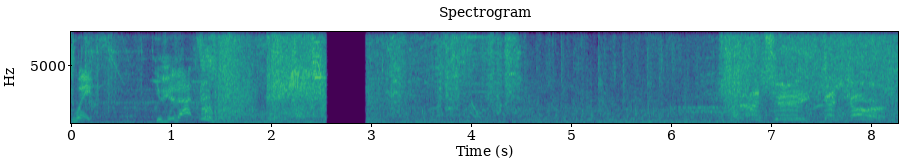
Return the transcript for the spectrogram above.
Wait, you hear that? Nancy! Get cover!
